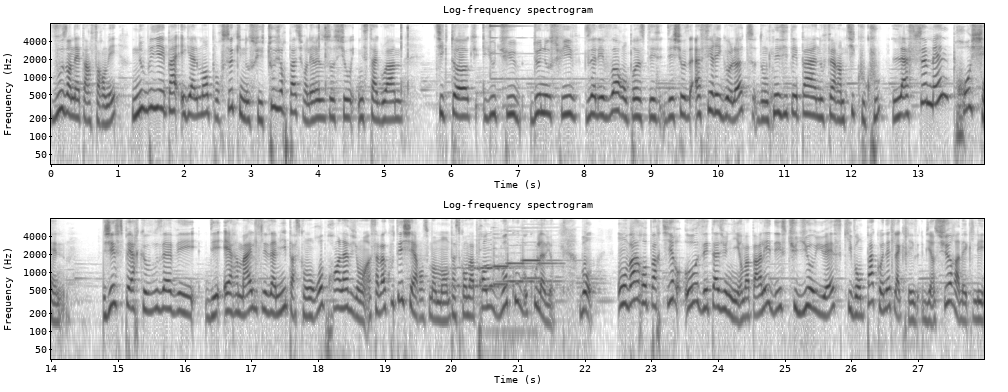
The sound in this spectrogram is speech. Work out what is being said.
vous en êtes informé. N'oubliez pas également, pour ceux qui ne nous suivent toujours pas sur les réseaux sociaux, Instagram, TikTok, YouTube, de nous suivre. Vous allez voir, on poste des, des choses assez rigolotes, donc n'hésitez pas à nous faire un petit coucou. La semaine prochaine, J'espère que vous avez des Air Miles, les amis, parce qu'on reprend l'avion. hein. Ça va coûter cher en ce moment, parce qu'on va prendre beaucoup, beaucoup l'avion. Bon, on va repartir aux États-Unis. On va parler des studios US qui vont pas connaître la crise. Bien sûr, avec les,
